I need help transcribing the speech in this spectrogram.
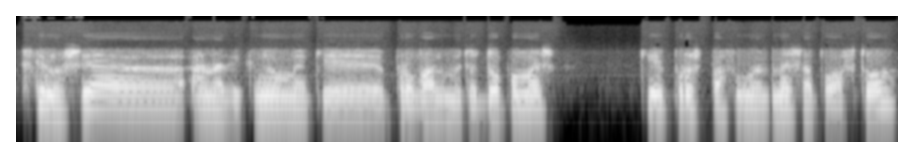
στην ουσία αναδεικνύουμε και προβάλλουμε τον τόπο μας και προσπαθούμε μέσα από αυτό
